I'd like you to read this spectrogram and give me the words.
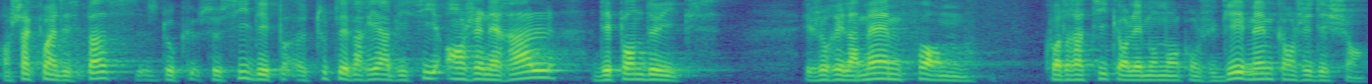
en chaque point d'espace, ceci, toutes les variables ici, en général, dépendent de x. Et j'aurai la même forme quadratique en les moments conjugués, même quand j'ai des champs.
